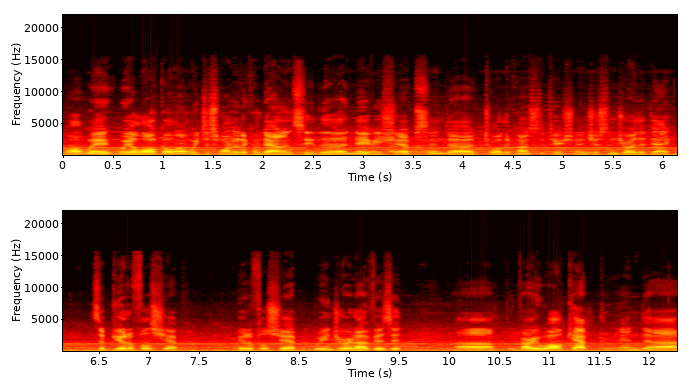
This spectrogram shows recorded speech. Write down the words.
Well, we, we're local and we just wanted to come down and see the Navy ships and uh, tour the Constitution and just enjoy the day. It's a beautiful ship, beautiful ship. We enjoyed our visit. Uh, very well kept and uh,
